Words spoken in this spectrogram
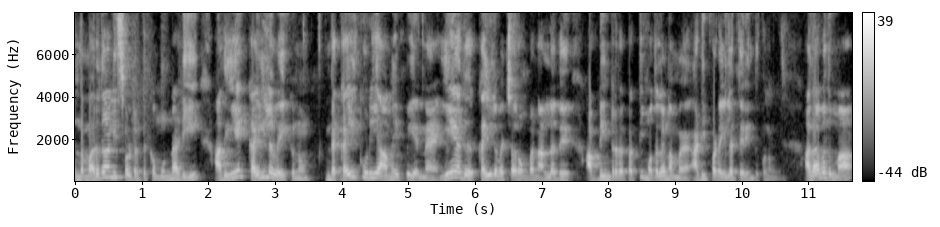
இந்த மருதாணி சொல்றதுக்கு முன்னாடி அது ஏன் கையில வைக்கணும்? இந்த கைக்குரிய அமைப்பு என்ன? ஏன் அது கையில வச்சா ரொம்ப நல்லது? அப்படின்றத பத்தி முதல்ல நம்ம அடிப்படையில தெரிந்துக்கணும். அதாவதுமா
